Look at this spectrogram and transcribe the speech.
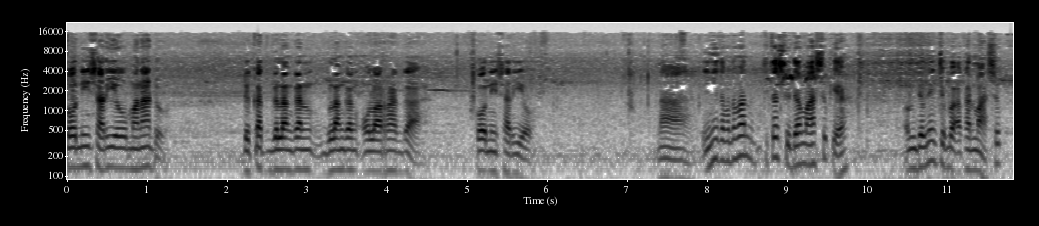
Konisario Manado. Dekat gelanggang gelanggang olahraga Konisario. Nah, ini teman-teman, kita sudah masuk ya. Om Joni coba akan masuk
